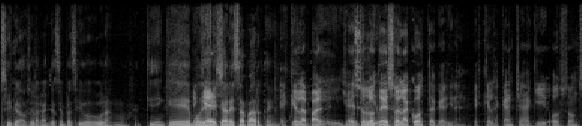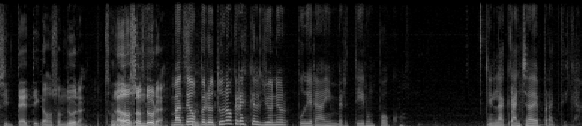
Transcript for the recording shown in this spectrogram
Sí, claro, sí, la cancha siempre ha sido dura. ¿no? Tienen que modificar es- esa parte. Es que la par- Eh, yo eso es lo teso de la costa, Karina. Es que las canchas aquí o son sintéticas o son duras. Son las dos son duras. Mateo, Sí. pero tú no crees que el Junior pudiera invertir un poco en la cancha de práctica.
